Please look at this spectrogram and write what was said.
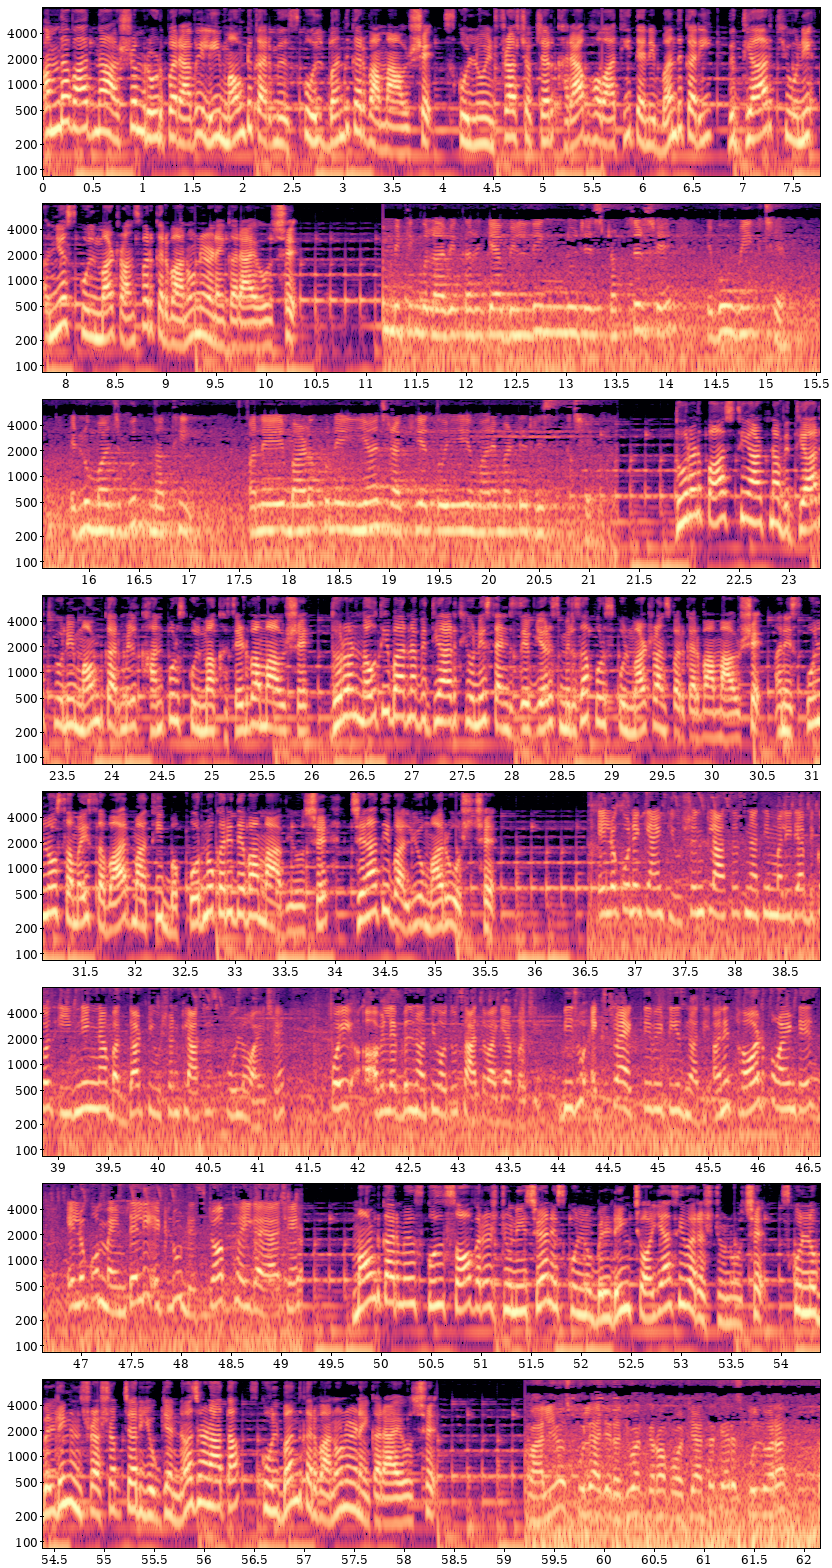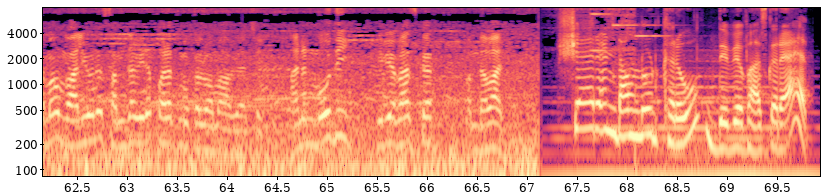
અમદાવાદના આશ્રમ રોડ પર આવેલી માઉન્ટ કાર્મેલ સ્કૂલ બંધ કરવામાં આવશે. સ્કૂલનું ઇન્ફ્રાસ્ટ્રક્ચર ખરાબ હોવાથી તેને બંધ કરી વિદ્યાર્થીઓને અન્ય સ્કૂલમાં ટ્રાન્સફર કરવાનો નિર્ણય કરાયો છે. મીટિંગ બોલાવી કારણ કે આ બિલ્ડિંગનું જે સ્ટ્રક્ચર છે, એ બહુ વીક છે. એટલું મજબૂત નથી. અને બાળકોને અહીંયા જ રાખીએ તો એ અમારે માટે રિસ્ક છે. ધોરણ પાંચથી આઠના વિદ્યાર્થીઓને માઉન્ટ કાર્મેલ ખાનપુર સ્કૂલમાં ખસેડવામાં આવશે. ધોરણ નવથી બારના વિદ્યાર્થીઓને સેન્ટ ઝેવિયર્સ મિર્ઝાપુર સ્કૂલમાં ટ્રાન્સફર કરવામાં આવશે અને સ્કૂલનો સમય સવારમાંથી બપોરનો કરી દેવામાં આવ્યો છે, જેનાથી વાલીઓમાં રોષ છે. એ લોકોને ક્યાંય ટ્યુશન ક્લાસીસ નથી મળી રહ્યા બિકોઝ ઇવનિંગના બધા ટ્યુશન ક્લાસીસ ફૂલ હોય છે. કોઈ અવેલેબલ નથી હોતું સાત વાગ્યા પછી. બીજું એક્સ્ટ્રા એક્ટિવિટીઝ નથી. અને થર્ડ પોઈન્ટ ઇઝ એ લોકો મેન્ટલી એટલું ડિસ્ટર્બ થઈ ગયા છે. માઉન્ટ કાર્મેલ સ્કૂલ સો વર્ષ જૂની છે અને સ્કૂલનું બિલ્ડિંગ ચોર્યાસી વર્ષ જૂનું છે. સ્કૂલનું બિલ્ડિંગ ઇન્ફ્રાસ્ટ્રક્ચર યોગ્ય ન જણાતા સ્કૂલ બંધ કરવાનો નિર્ણય કરાયો છે. વાલીઓ સ્કૂલે આજે રજૂઆત કરવા પહોંચ્યા હતા ત્યારે સ્કૂલ દ્વારા તમામ વાલીઓને સમજાવીને પરત મોકલવામાં આવ્યા છે. Anand Modi Divya Bhaskar Ahmedabad. Share and download કરો દિવ્ય ભાસ્કર એપ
